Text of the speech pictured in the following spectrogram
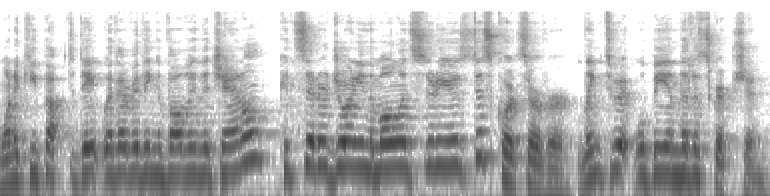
Want to keep up to date with everything involving the channel? Consider joining the Mullins Studios Discord server. Link to it will be in the description.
